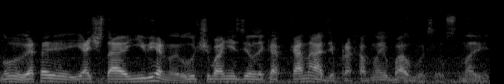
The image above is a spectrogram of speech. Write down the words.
ну, это, я считаю, неверно. Лучше бы они сделали, как в Канаде, проходной балл бы установили.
